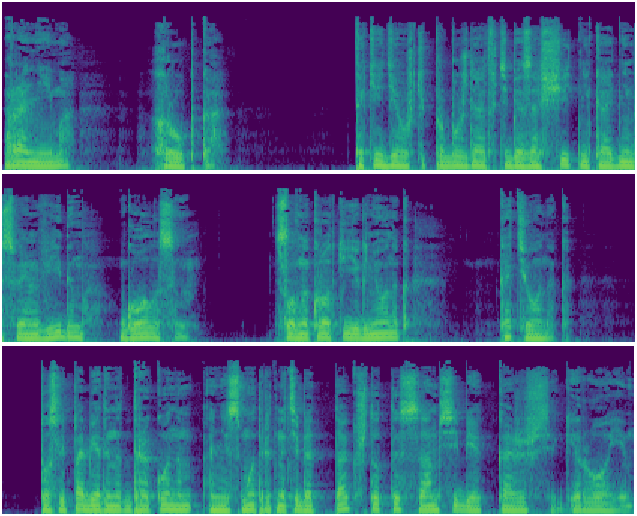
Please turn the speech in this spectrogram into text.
ранима, хрупка. Такие девушки пробуждают в тебе защитника одним своим видом, голосом, словно кроткий ягненок, котенок. После победы над драконом они смотрят на тебя так, что ты сам себе кажешься героем.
